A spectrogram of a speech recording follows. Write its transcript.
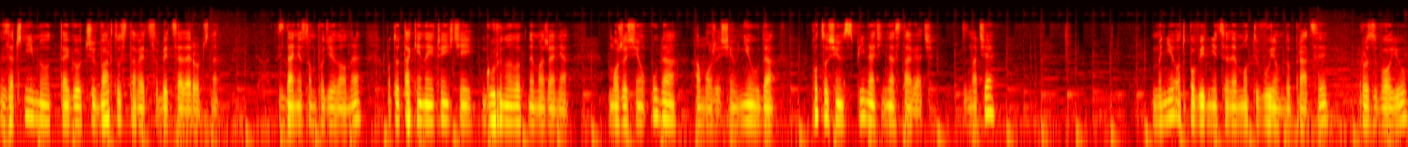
Zacznijmy od tego, czy warto stawiać sobie cele roczne. Zdania są podzielone, bo to takie najczęściej górnolotne marzenia. Może się uda, a może się nie uda. Po co się spinać i nastawiać? Znacie? Mnie odpowiednie cele motywują do pracy, rozwoju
